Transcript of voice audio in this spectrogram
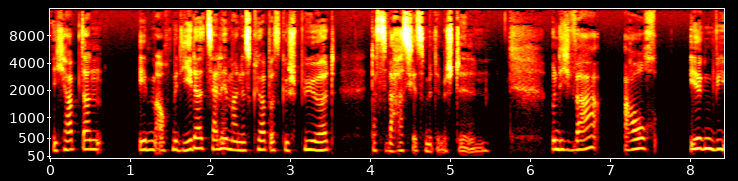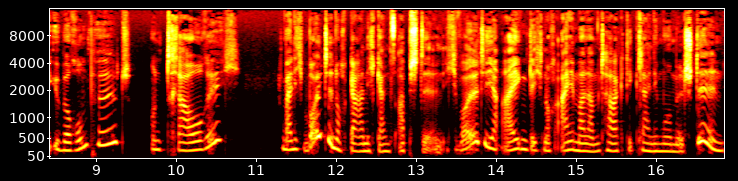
ich habe dann eben auch mit jeder Zelle meines Körpers gespürt, das war's jetzt mit dem Stillen. Und ich war auch irgendwie überrumpelt und traurig, weil ich wollte noch gar nicht ganz abstillen. Ich wollte ja eigentlich noch einmal am Tag die kleine Murmel stillen,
